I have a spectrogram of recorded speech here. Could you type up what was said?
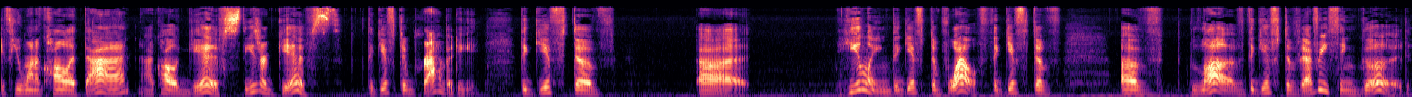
If you want to call it that, I call it gifts. These are gifts. The gift of gravity, the gift of uh, healing, the gift of wealth, the gift of of love, the gift of everything good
